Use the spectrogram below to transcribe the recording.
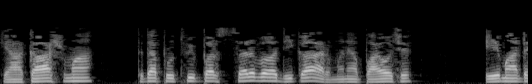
કે આકાશમાં તથા પૃથ્વી પર સર્વ અધિકાર મને અપાયો છે. એ માટે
